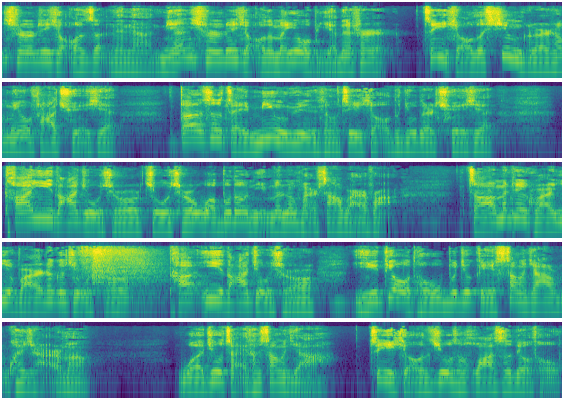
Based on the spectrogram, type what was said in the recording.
年轻这小子怎的呢？年轻这小子没有别的事儿，这小子性格上没有啥缺陷，但是在命运上这小子有点缺陷。他一打九球，九球我不知道你们那块啥玩法。咱们这块一玩这个九球，他一打九球，一掉头不就给上家五块钱吗？我就宰他上家，这小子就是花式掉头。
